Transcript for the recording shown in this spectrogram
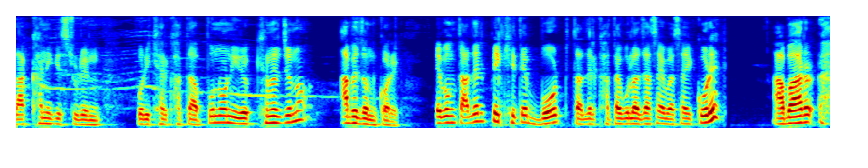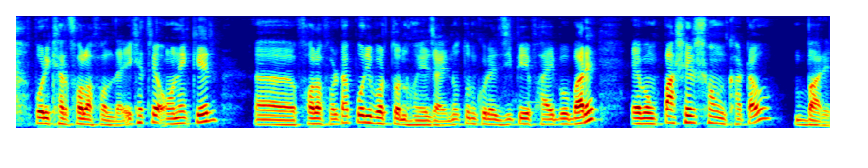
লাখখানিক স্টুডেন্ট পরীক্ষার খাতা পুনর্নিরীক্ষণের জন্য আবেদন করে এবং তাদের প্রেক্ষিতে বোর্ড তাদের খাতাগুলো যাচাই বাছাই করে আবার পরীক্ষার ফলাফল দেয়। এক্ষেত্রে অনেকের ফলাফলটা পরিবর্তন হয়ে যায়। নতুন করে জিপিএ ফাইভও বাড়ে এবং পাশের সংখ্যাটাও বাড়ে।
